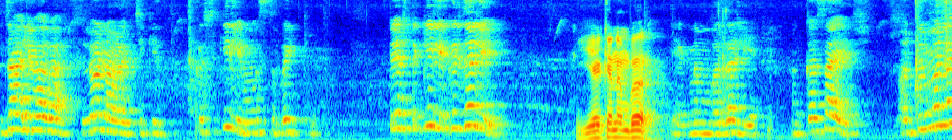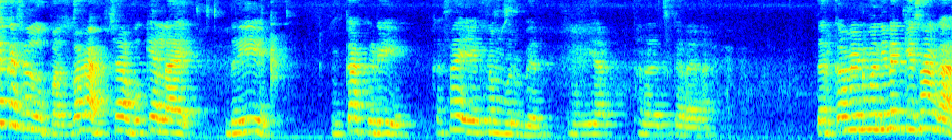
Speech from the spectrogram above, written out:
झाली बघा लोणावळ्याची की कशी केली? मस्त पैकी. टेस्ट केली कशी झाली? एक नंबर. एक नंबर झाली. आणि कसं आहे? आणि तुम्ही म्हणले कशाचा उपास? बघा शाबू केलाय दही आहे, काकडी आहे. कसा आहे? एक नंबर बेर मग या फराळच करायला. तर कमेंटमध्ये नक्की सांगा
